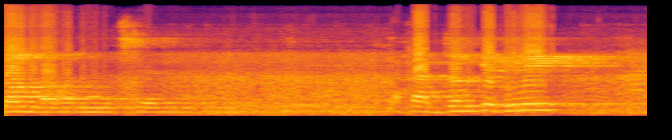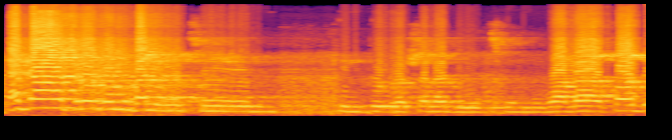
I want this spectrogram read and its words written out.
লম্বা বানিয়েছেন। এক একজনকে তিনি এক এক রকম বানিয়েছেন, কিন্তু ঘোষণা দিয়েছেন, ওয়ালা কদ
